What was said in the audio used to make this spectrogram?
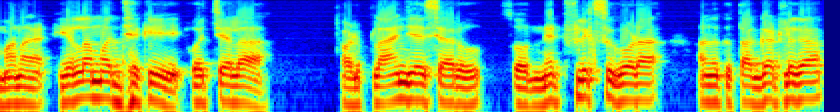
మన ఇళ్ళ మధ్యకి వచ్చేలా వాళ్ళు ప్లాన్ చేశారు. సో నెట్ఫ్లిక్స్ కూడా అందుకు తగ్గట్లుగా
